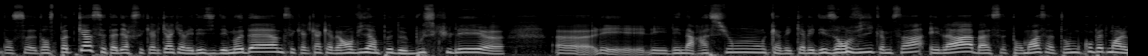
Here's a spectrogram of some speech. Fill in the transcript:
dans ce, dans ce podcast, c'est-à-dire que c'est quelqu'un qui avait des idées modernes, c'est quelqu'un qui avait envie un peu de bousculer euh, euh, les, les, les narrations, qui avait, qui avait des envies comme ça. Et là, bah, pour moi, ça tombe complètement à,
